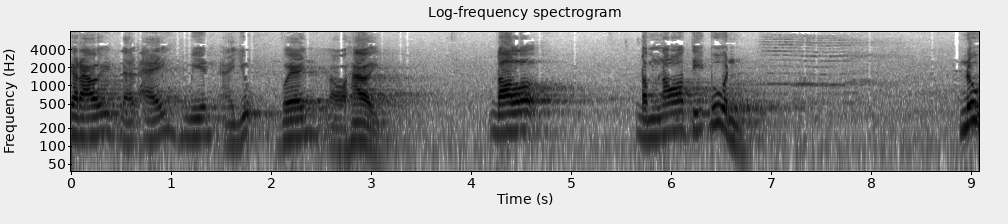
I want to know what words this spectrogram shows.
ក្រោយដែលឯងមានអាយុវែងល្អហើយដល់ដំណរទី4នោះ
